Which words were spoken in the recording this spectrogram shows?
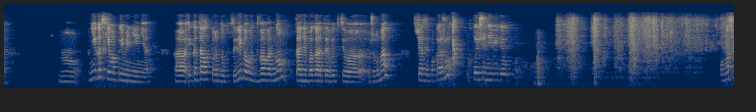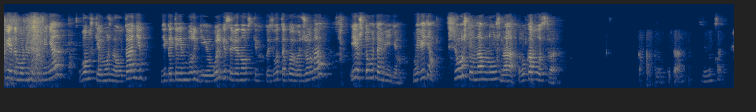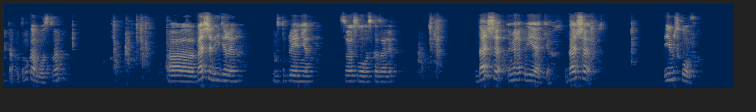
Книга «Схема применения» а, и каталог продукции. Либо вот два в одном. Таня Богатая выпустила журнал. Сейчас я покажу, кто еще не видел. В Москве это можно взять у меня, в Омске можно у Тани, в Екатеринбурге у Ольги Савяновских. То есть вот такой вот журнал. И что мы там видим? Мы видим все, что нам нужно. Руководство. Так вот, руководство. А, дальше лидеры выступления свое слово сказали. Дальше мероприятия. Дальше Ямсков.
